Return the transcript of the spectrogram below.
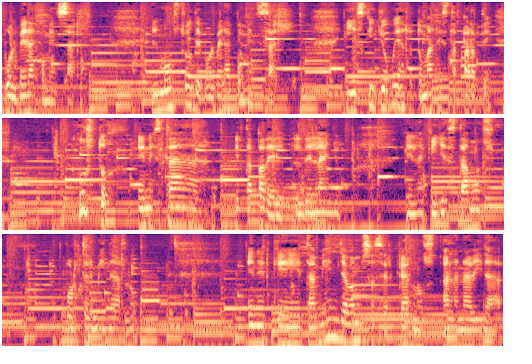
Volver a comenzar. El monstruo de volver a comenzar. Y es que yo voy a retomar esta parte justo en esta etapa del, del año en la que ya estamos por terminarlo, en el que también ya vamos a acercarnos a la Navidad.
